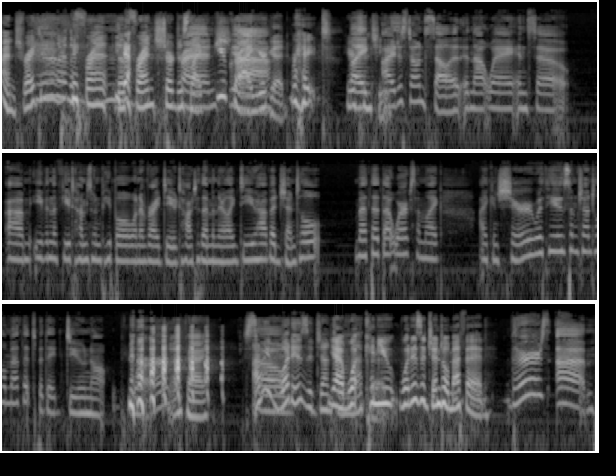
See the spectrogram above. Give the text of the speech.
French, right? Did we learn the French? The Yeah. French are just like you cry, yeah. you're good. right. Here's some like cheese. I just don't sell it in that way, and so um, even the few times when people, whenever I do talk to them, and they're like, "Do you have a gentle method that works?" I'm like, "I can share with you some gentle methods, but they do not work." okay. I mean, what is a gentle? Yeah. What can you? What is a gentle method? There's um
